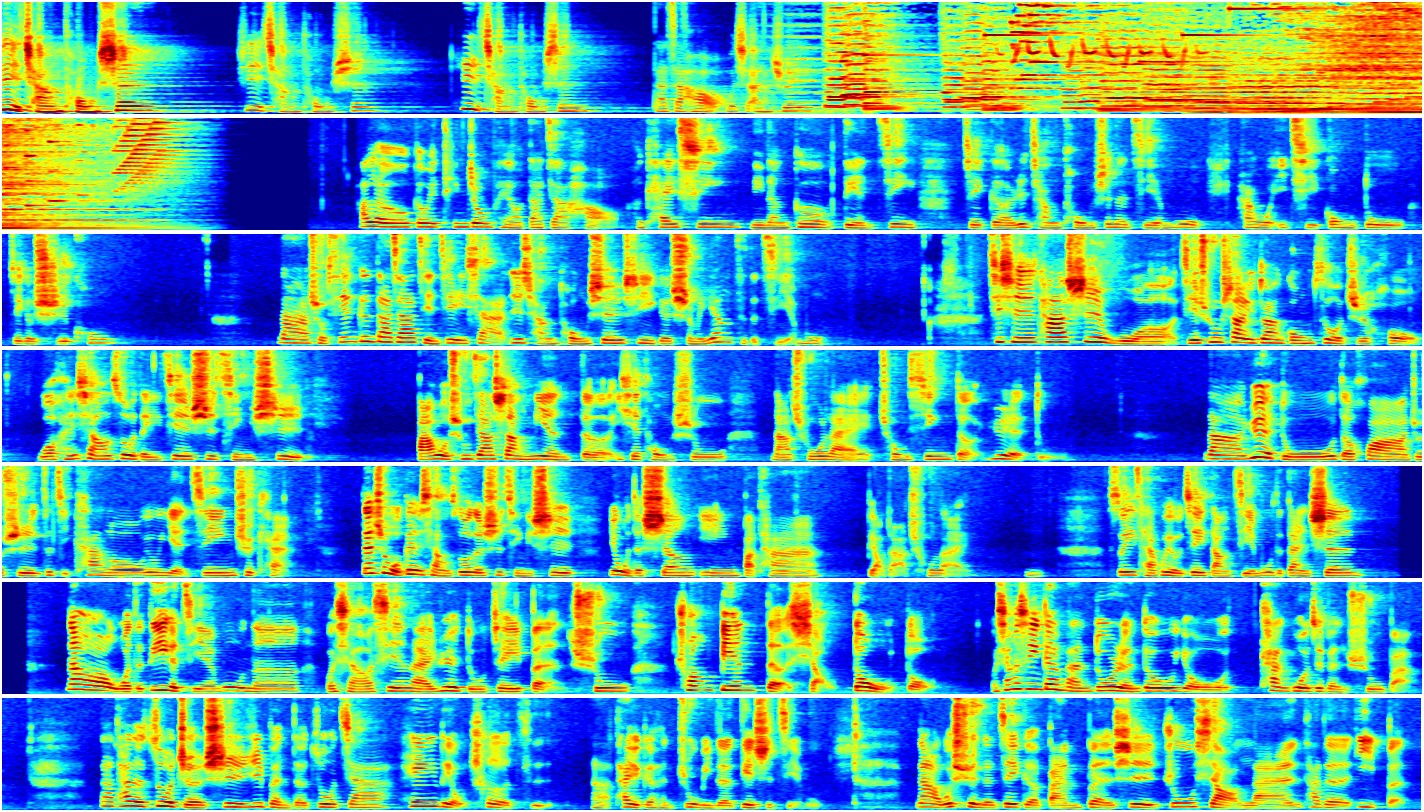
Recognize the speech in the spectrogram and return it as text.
日常童声，日常童声，日常童声。大家好，我是安追。Hello，各位听众朋友，大家好，很开心你能够点进这个日常童声的节目，和我一起共度这个时空。那首先跟大家简介一下，日常童声是一个什么样子的节目。其实它是我结束上一段工作之后，我很想要做的一件事情是，把我书架上面的一些童书拿出来重新的阅读。那阅读的话，就是自己看喽，用眼睛去看。但是我更想做的事情是用我的声音把它表达出来，嗯，所以才会有这档节目的诞生。那我的第一个节目呢，我想要先来阅读这一本书《窗边的小豆豆》。我相信应该蛮多人都有看过这本书吧。那它的作者是日本的作家黑柳彻子啊，他有一个很著名的电视节目。那我选的这个版本是朱小兰她的译本。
